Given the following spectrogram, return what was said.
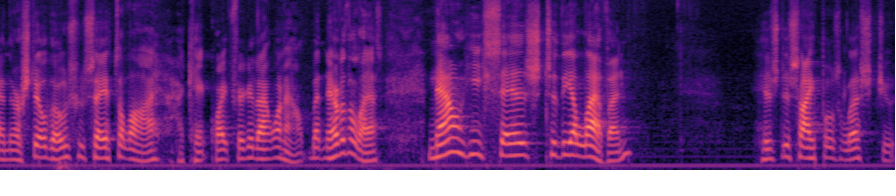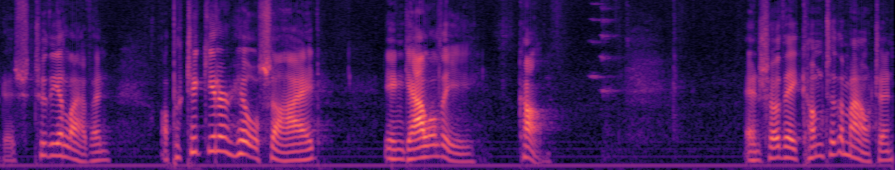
and there are still those who say it's a lie. I can't quite figure that one out. But nevertheless, now he says to the 11, his disciples less Judas, to the 11, a particular hillside in Galilee, come. And so they come to the mountain,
